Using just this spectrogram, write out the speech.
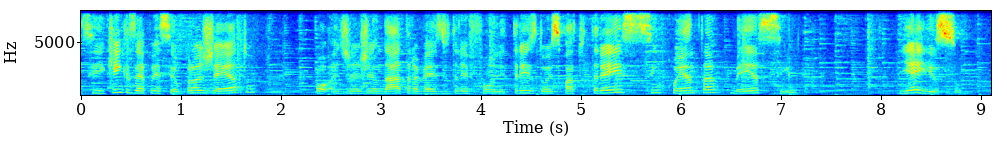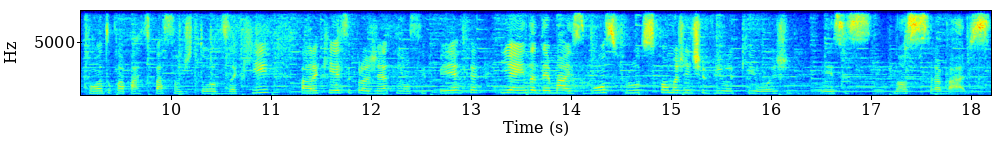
Se quem quiser conhecer o projeto, pode agendar através do telefone 3243 5065. E é isso. Conto com a participação de todos aqui para que esse projeto não se perca e ainda dê mais bons frutos, como a gente viu aqui hoje, esses nossos trabalhos.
